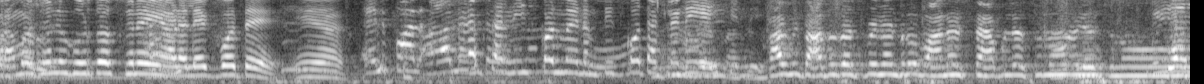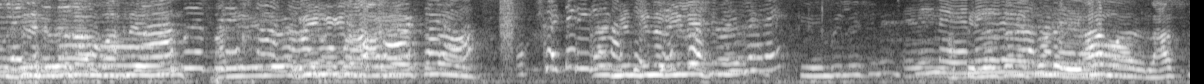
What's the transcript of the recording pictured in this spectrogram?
ప్రమోషన్లు గుర్తొస్తున్నాయి ఆడ లేకపోతే వెళ్ళిపోవాలి. ఆల్రెడీ ఒకసారి తీసుకొని మేడం. తీసుకోతే అట్లనే చేసింది. కాదు మీ తాత చచ్చిపోయినట్టు బాగానే స్టాంపులు వేస్తున్నావు చేస్తున్నావు వీడియోలు చేస్తున్నావు. రీల్ గిల్ బాగా చేస్తున్నావు ఒక్కటే రీల్ అది నిన్న- నిన్న రిలేషన్ ఏం రిలేషన్ లాస్ట్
